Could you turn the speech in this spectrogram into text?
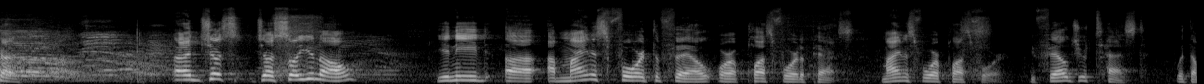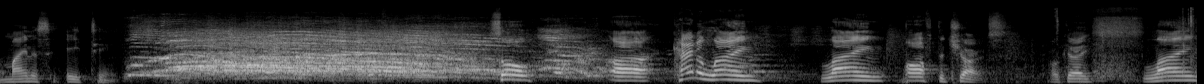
Okay. And just just so you know, you need uh, a minus four to fail or a plus four to pass. Minus four, plus four. You failed your test with a minus 18. So, uh, kind of lying, lying off the charts, okay? Lying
